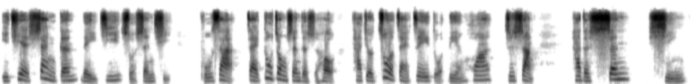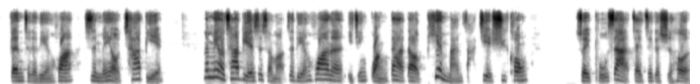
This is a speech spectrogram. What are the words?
一切善根累积所生起。菩萨在度众生的时候。他就坐在这一朵莲花之上，他的身形跟这个莲花是没有差别。那没有差别是什么？这莲花呢，已经广大到遍满法界虚空，所以菩萨在这个时候，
